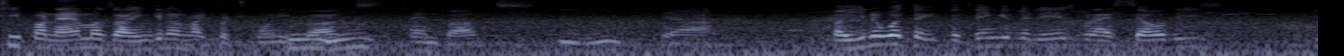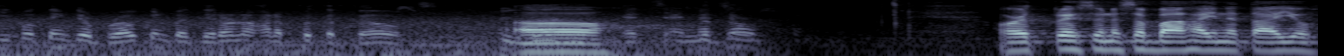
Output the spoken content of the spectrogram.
cheap on Amazon. You can get them like for 20 bucks, 10 bucks. Mm-hmm. Yeah. But you know what? The, the thing of it is, when I sell these, people think they're broken, but they don't know how to put the belt. Oh. It's, and it's all. Alright, preso nasa bahay na tayo.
